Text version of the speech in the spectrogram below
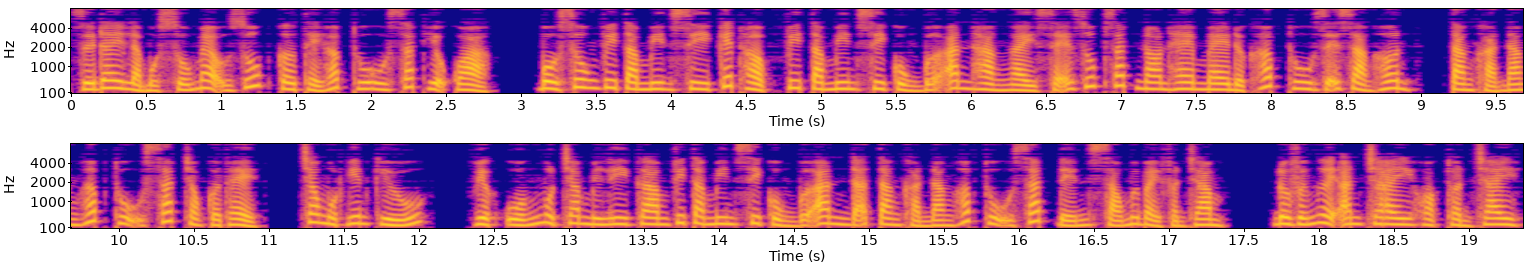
Dưới đây là một số mẹo giúp cơ thể hấp thu sắt hiệu quả. Bổ sung vitamin C kết hợp vitamin C cùng bữa ăn hàng ngày sẽ giúp sắt non heme được hấp thu dễ dàng hơn, tăng khả năng hấp thụ sắt trong cơ thể. Trong một nghiên cứu, việc uống 100mg vitamin C cùng bữa ăn đã tăng khả năng hấp thụ sắt đến 67%. Đối với người ăn chay hoặc thuần chay,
